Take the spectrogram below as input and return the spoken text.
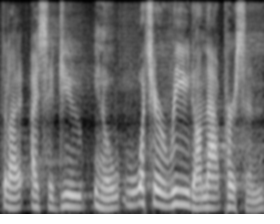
that I, I say, do you, you know, what's your read on that person?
